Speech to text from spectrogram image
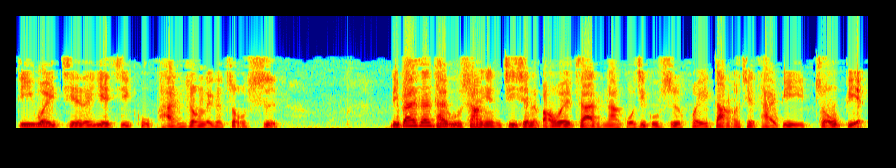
低位阶的业绩股盘中的一个走势。礼拜三台股上演季线的保卫战，那国际股市回档，而且台币走贬，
